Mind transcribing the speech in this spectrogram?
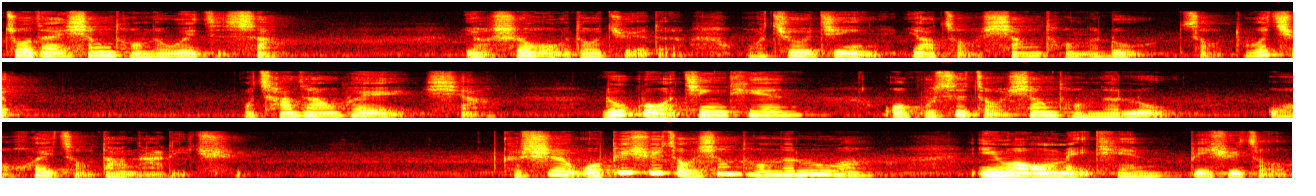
坐在相同的位置上。有时候我都觉得，我究竟要走相同的路走多久？我常常会想，如果今天我不是走相同的路，我会走到哪里去？可是我必须走相同的路啊，因为我每天必须走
